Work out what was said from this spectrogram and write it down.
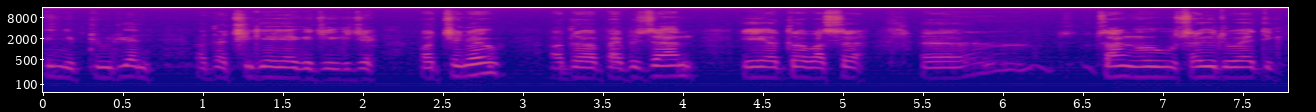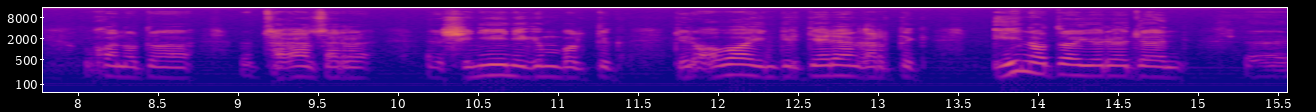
энэ нэвтрүүлгийг одоо чилээе гэж ингэж бодож байна. Одоо Папизан э одоо бас зан өв соёл байдаг. Ухаан одоо цагаан сар шиний нэгэн болдог. Тэр овоо энэ дэр дээрэн гардаг. Энэ одоо ерөөлөө э,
